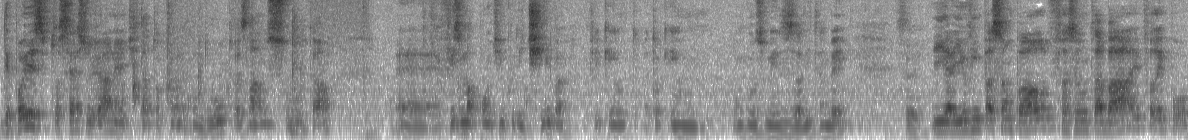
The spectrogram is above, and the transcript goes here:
depois desse processo já, né, de estar tocando com duplas lá no sul e tal, é, fiz uma ponte em Curitiba, fiquei, eu toquei um- alguns meses ali também. Sim. E aí eu vim para São Paulo fazer um trabalho e falei, pô,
